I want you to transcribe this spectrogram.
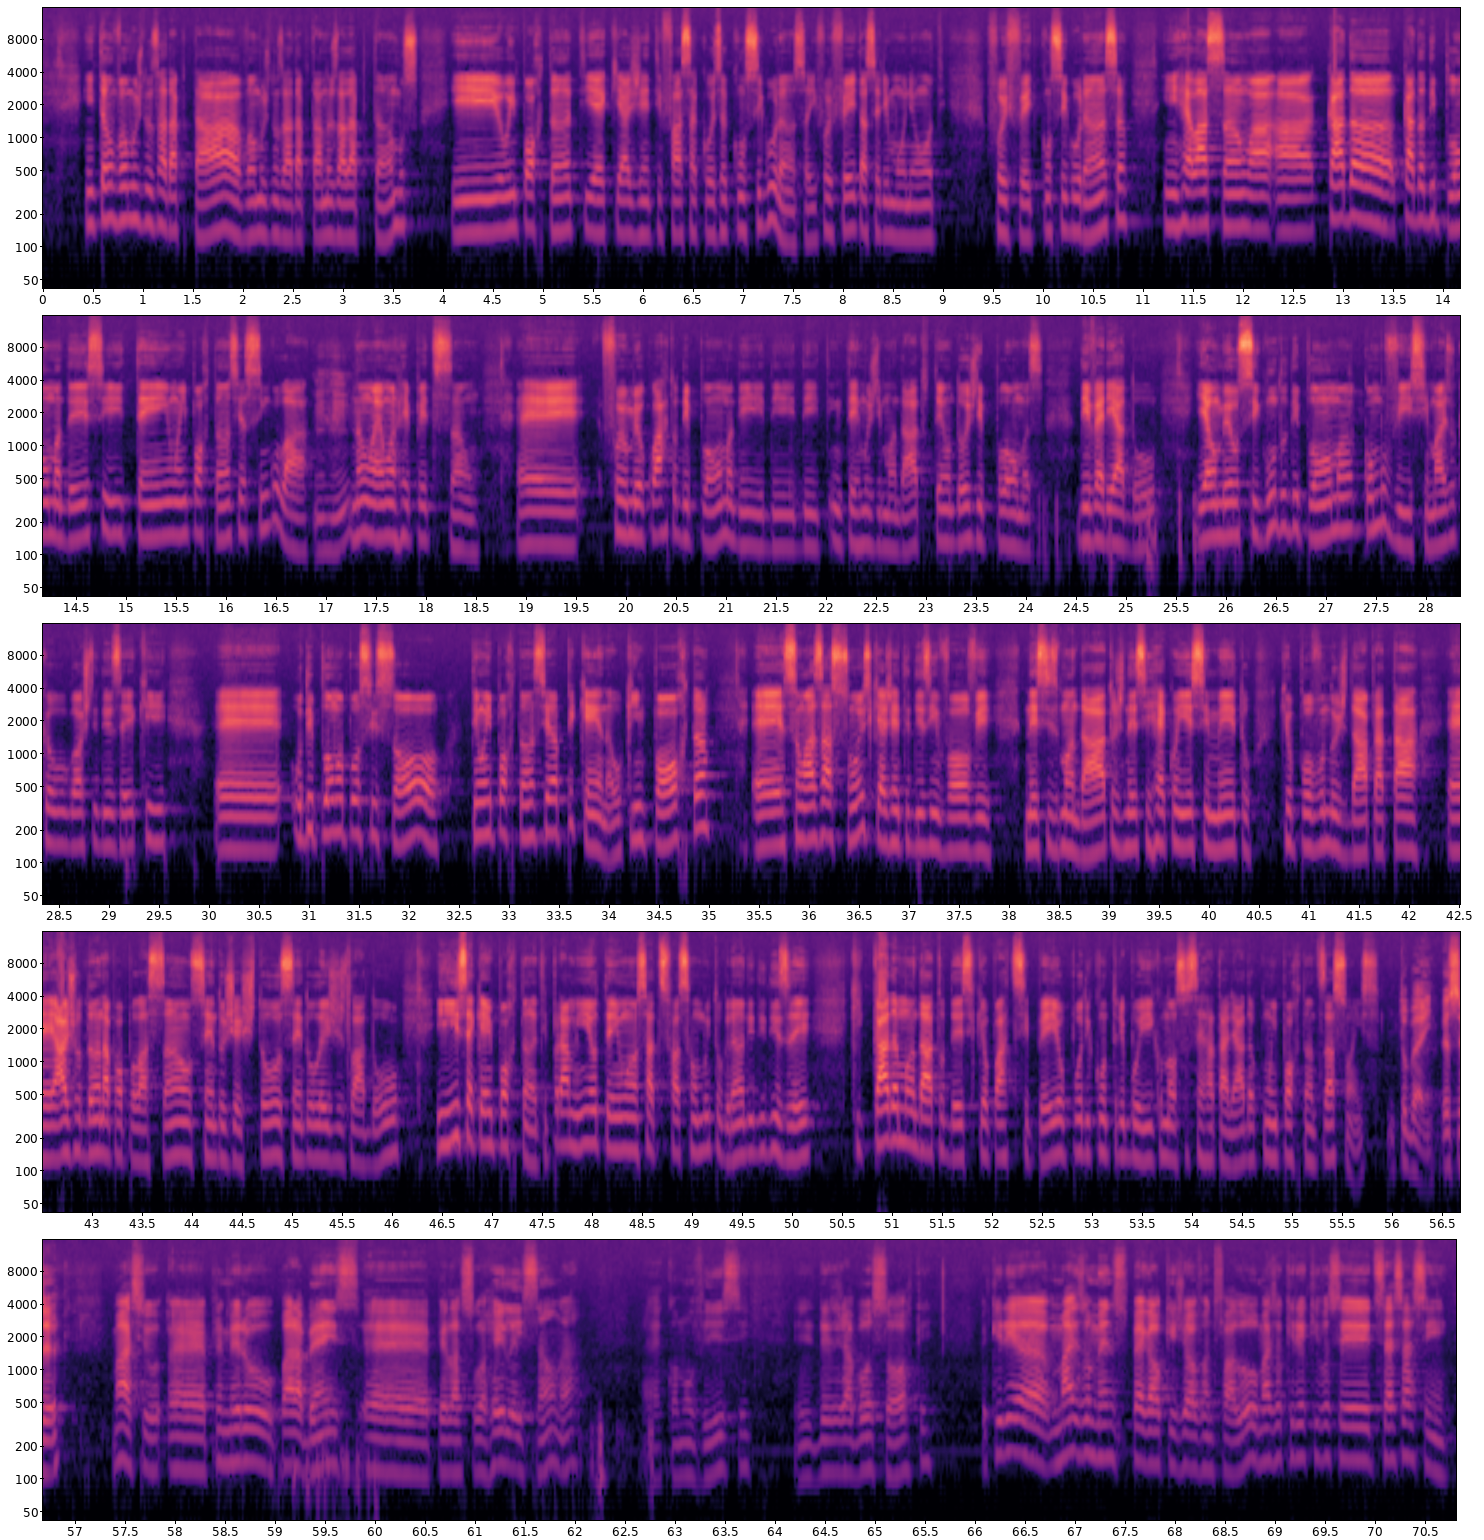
Então vamos nos adaptar, vamos nos adaptar, nos adaptamos. E o importante é que a gente faça a coisa com segurança. E foi feita a cerimônia ontem, foi feita com segurança. Em relação a, a cada, cada diploma desse tem uma importância singular, uhum. não é uma repetição. É, foi o meu quarto diploma de, de, de, em termos de mandato. Tenho dois diplomas de vereador e é o meu segundo diploma como vice. Mas o que eu gosto de dizer é que é, o diploma por si só tem uma importância pequena. O que importa é, são as ações que a gente desenvolve nesses mandatos, nesse reconhecimento que o povo nos dá para estar tá, é, ajudando a população, sendo gestor, sendo legislador. E isso é que é importante. Para mim, eu tenho uma satisfação muito grande de dizer que cada mandato desse que eu participei, eu pude contribuir com nossa Serra Talhada com importantes ações. Muito bem. PC? Márcio, é, primeiro, parabéns é, pela sua reeleição né, é, como vice e desejar boa sorte. Eu queria mais ou menos pegar o que Giovanni falou, mas eu queria que você dissesse assim,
